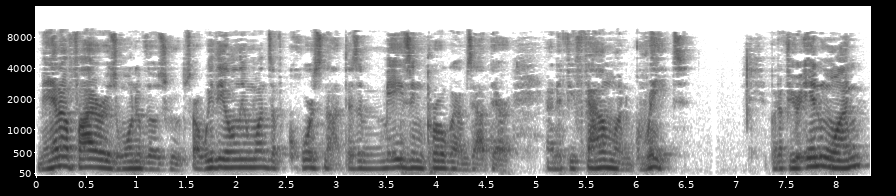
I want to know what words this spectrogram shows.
Man on Fire is one of those groups. Are we the only ones? Of course not. There's amazing programs out there. And if you found one, great. But if you're in one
